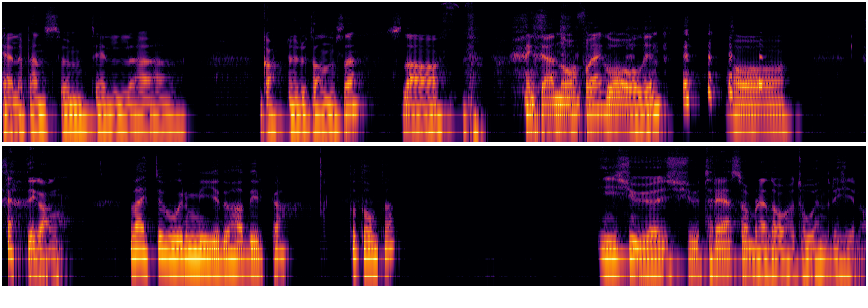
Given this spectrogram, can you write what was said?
hele pensum til uh, gartnerutdannelse. Så da tenkte jeg nå får jeg gå all in og sette i gang. Veit du hvor mye du har dyrka på tomta? I 2023 så ble det over 200 kilo.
